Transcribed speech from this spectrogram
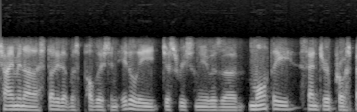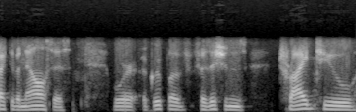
chime in on a study that was published in Italy just recently. It was a multi center prospective analysis where a group of physicians tried to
